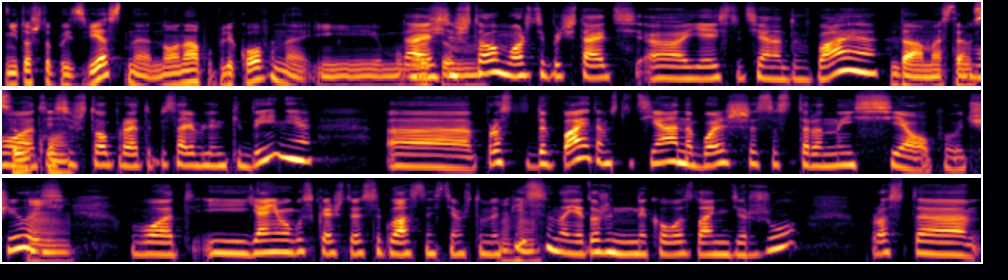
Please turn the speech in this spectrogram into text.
не то чтобы известная, но она опубликована, и мы Да, можем... если что, можете почитать, э, есть статья на Девбая, Да, мы оставим вот, ссылку. если что, про это писали в LinkedIn. Э, просто DevBuy, там статья, она больше со стороны SEO получилась. М, Вот, и я не могу сказать, что я согласна с тем, что написано. Я тоже ни на кого зла не держу. Просто,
